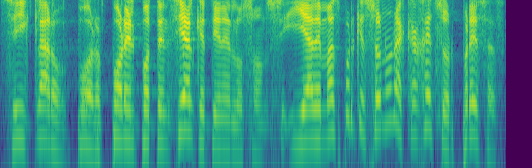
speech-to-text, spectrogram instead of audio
Sí, claro, por, por el potencial que tienen los Suns y además porque son una caja de sorpresas.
